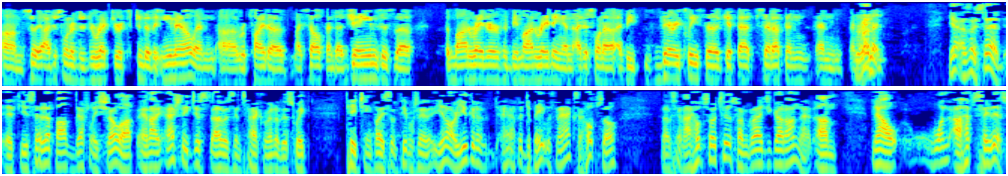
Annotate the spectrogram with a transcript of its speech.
Um, so yeah, I just wanted to direct your attention to the email and uh, reply to myself and uh, James is the the moderator who'd be moderating, and I just want to I'd be very pleased to get that set up and and, and running. Yeah, as I said, if you set it up, I'll definitely show up. And I actually just I was in Sacramento this week teaching places. People saying, you know, are you going to have a debate with Max? I hope so. And I was saying, I hope so too. So I'm glad you got on that. Um, now, one, I'll have to say this:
